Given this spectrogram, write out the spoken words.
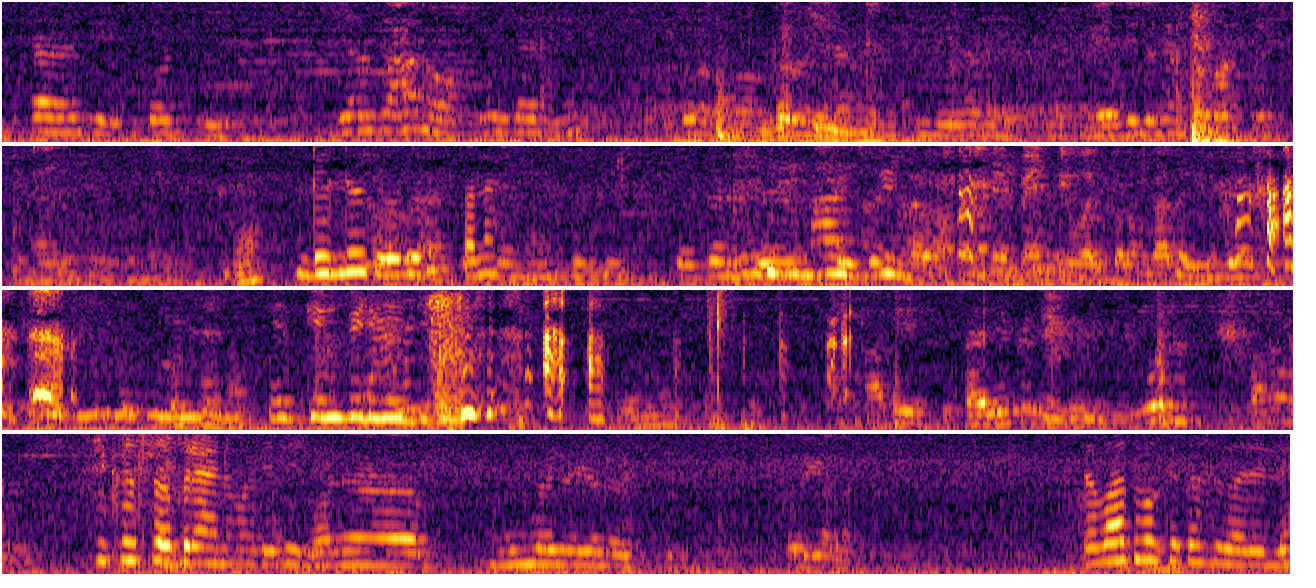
दिल्ली होती का तिथे? का नाही पॅन्टीवर करून घालायचं हे कसं ब्रँडमध्ये दिलं तेव्हा बघ ते कसं झालेलं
